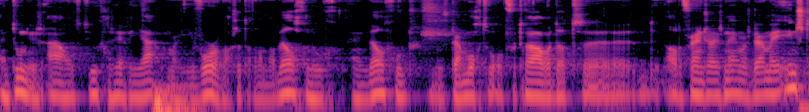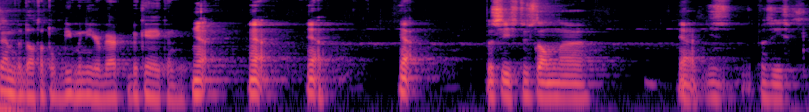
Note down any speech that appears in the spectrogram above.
En toen is Ahold natuurlijk gaan zeggen, ja, maar hiervoor was het allemaal wel genoeg en wel goed. Dus daar mochten we op vertrouwen dat de, alle franchise-nemers daarmee instemden dat het op die manier werd bekeken. Ja, ja, ja, ja. Precies, dus dan ja, precies.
